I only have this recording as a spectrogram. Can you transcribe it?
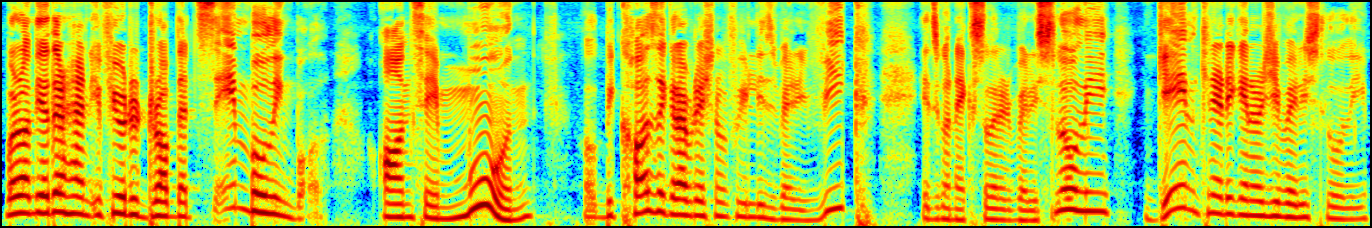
But on the other hand, if you were to drop that same bowling ball on say moon, well, because the gravitational field is very weak, it's going to accelerate very slowly, gain kinetic energy very slowly,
